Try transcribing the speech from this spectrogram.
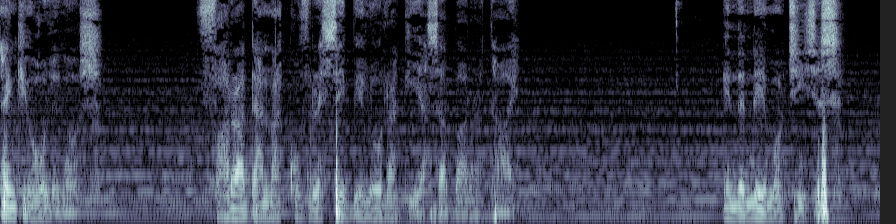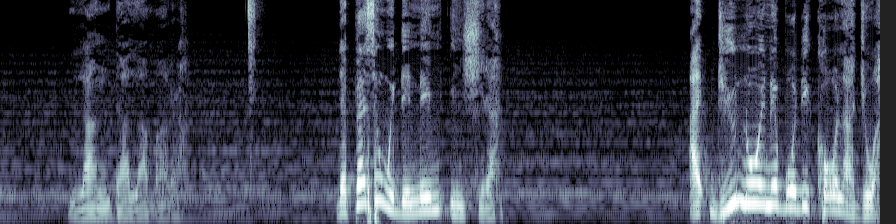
Thank you, Holy Ghost. In the name of Jesus. Landa lamara. The person with the name Inshira. I, do you know anybody called Ajua?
